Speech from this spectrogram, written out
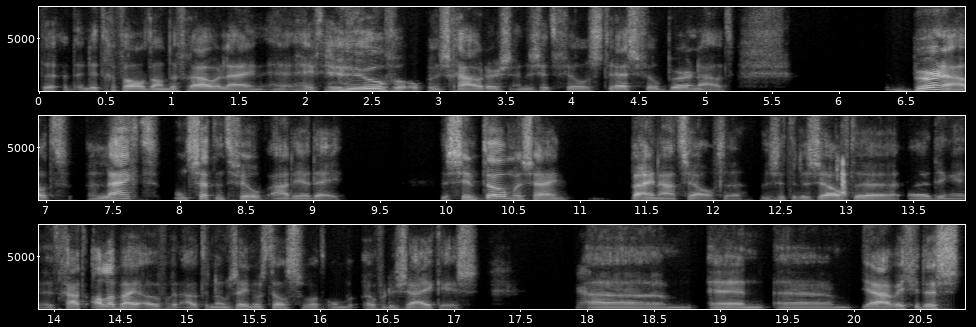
de, in dit geval dan de vrouwenlijn, eh, heeft heel veel op hun schouders en er zit veel stress, veel burn-out. Burn-out lijkt ontzettend veel op ADHD. De symptomen zijn bijna hetzelfde. Er zitten dezelfde eh, dingen in. Het gaat allebei over een autonoom zenuwstelsel wat onder, over de zeik is. Ehm, en ehm, ja, weet je dus.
